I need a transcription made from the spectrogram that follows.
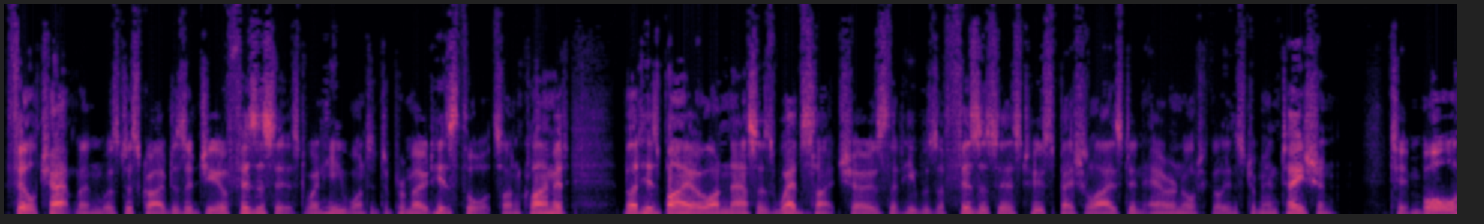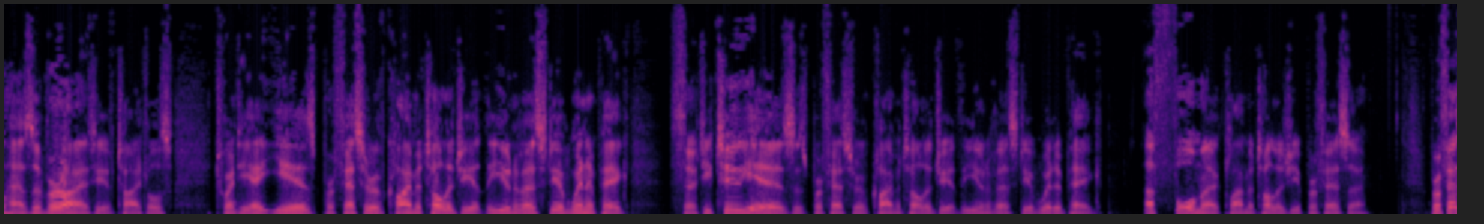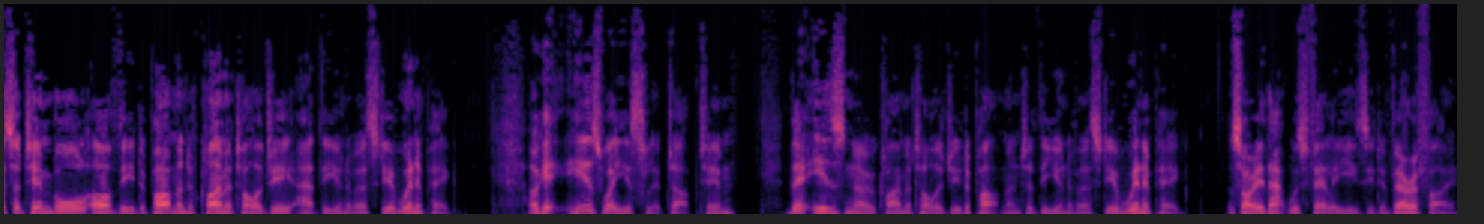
Phil Chapman was described as a geophysicist when he wanted to promote his thoughts on climate, but his bio on NASA's website shows that he was a physicist who specialized in aeronautical instrumentation. Tim Ball has a variety of titles 28 years Professor of Climatology at the University of Winnipeg, 32 years as Professor of Climatology at the University of Winnipeg, a former climatology professor. Professor Tim Ball of the Department of Climatology at the University of Winnipeg. OK, here's where you slipped up, Tim. There is no climatology department at the University of Winnipeg. Sorry, that was fairly easy to verify.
